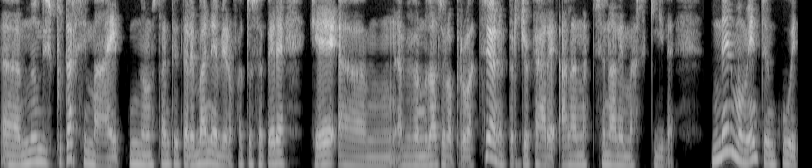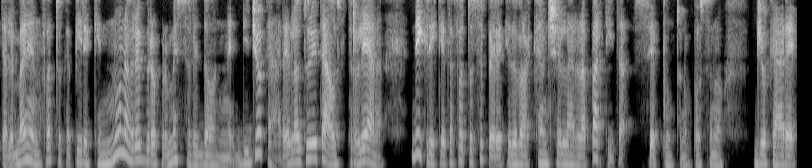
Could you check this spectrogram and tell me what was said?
eh, non disputarsi mai, nonostante i talebani abbiano fatto sapere che ehm, avevano dato l'approvazione per giocare alla nazionale maschile. Nel momento in cui i talebani hanno fatto capire che non avrebbero permesso alle donne di giocare, l'autorità australiana di cricket ha fatto sapere che dovrà cancellare la partita se appunto non possono giocare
